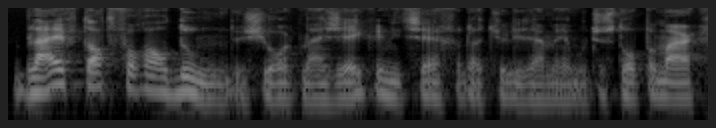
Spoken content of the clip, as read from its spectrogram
blijf dat vooral doen. Dus je hoort mij zeker niet zeggen dat jullie daarmee moeten stoppen. Maar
